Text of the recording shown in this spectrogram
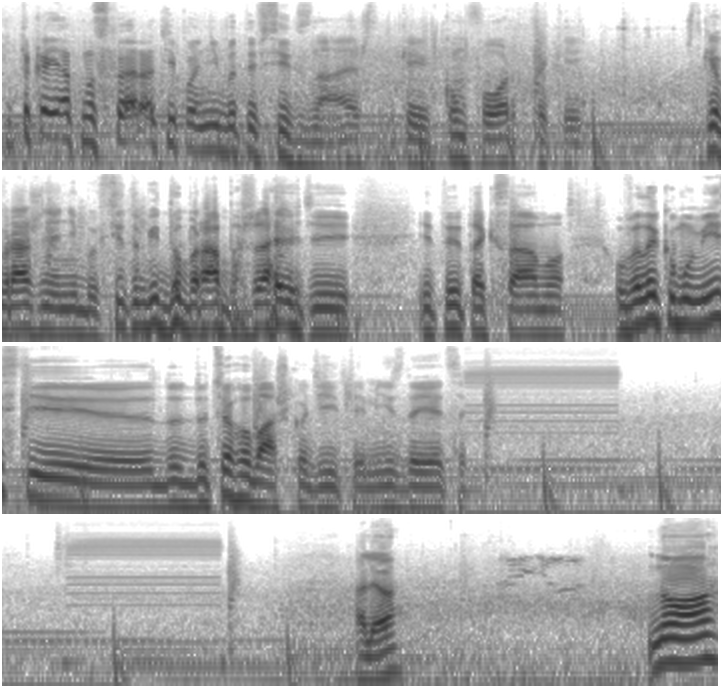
тут така атмосфера, типу, ніби ти всіх знаєш, такий комфорт такий. Таке враження, ніби всі тобі добра бажають і, і ти так само. У великому місті е, до, до цього важко дійти, мені здається. Алло? Ну.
